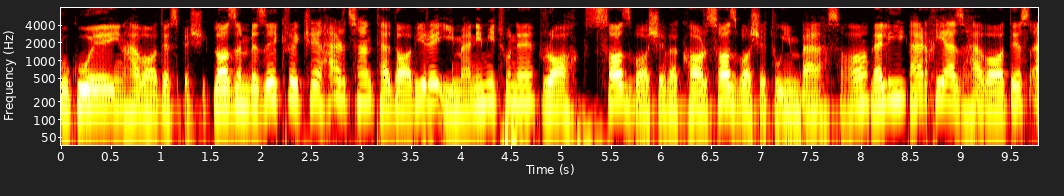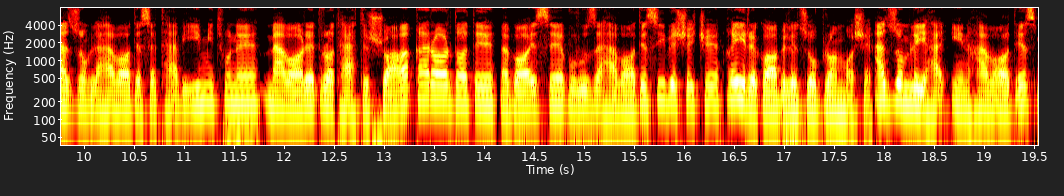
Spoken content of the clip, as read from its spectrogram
وقوع این حوادث بشیم. لازم به ذکر که هر چند تدابیر ایمنی می‌تونه راهساز باشه و کارساز باشه تو این بحث ها ولی برخی از حوادث از جمله حوادث طبیعی می‌تونه موارد را تحت شعاع قرار داده و باعث بروز حوادثی بشه که غیر قابل جبران باشه. از جمله این حوادث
